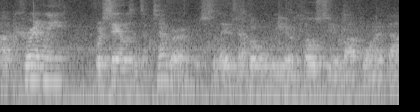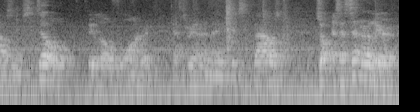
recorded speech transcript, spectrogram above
Uh, Currently, for sales in September, which is the latest number, we are close to about 400,000, still below 400 at 396,000. So as I said earlier,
